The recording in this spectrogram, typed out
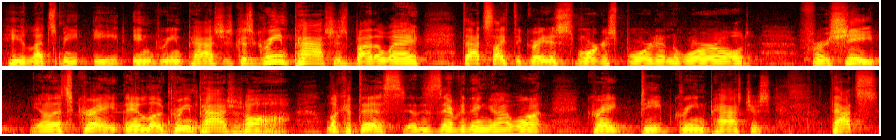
he lets me eat in green pastures. Because green pastures, by the way, that's like the greatest smorgasbord in the world for a sheep. You know, that's great. They love green pastures. Oh, look at this. You know, this is everything I want. Great, deep green pastures. That's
